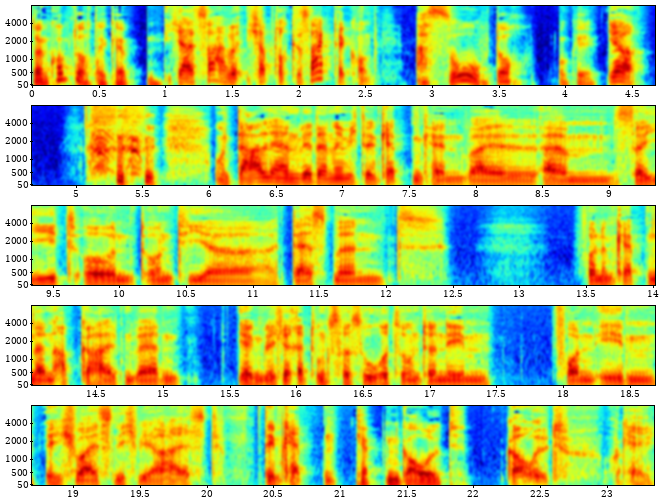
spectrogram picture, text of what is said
dann kommt doch der Captain. ja, aber ich habe doch gesagt, er kommt. Ach so, doch. Okay. Ja. und da lernen wir dann nämlich den Captain kennen, weil ähm, Said und, und hier Desmond von dem Captain dann abgehalten werden, irgendwelche Rettungsversuche zu unternehmen von eben, ich weiß nicht, wie er heißt, dem Captain. Captain Gold. Gold. Okay.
